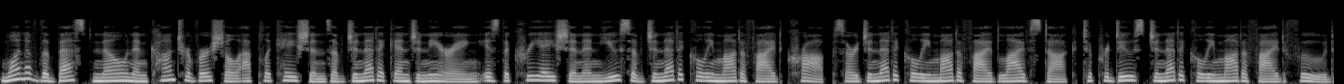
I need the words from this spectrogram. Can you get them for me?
One of the best known and controversial applications of genetic engineering is the creation and use of genetically modified crops or genetically modified livestock to produce genetically modified food.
